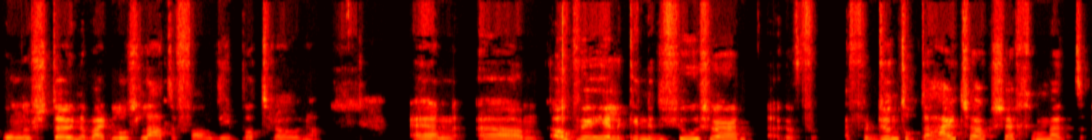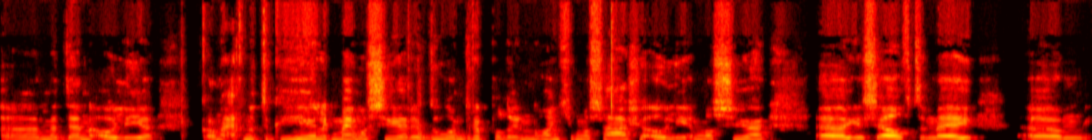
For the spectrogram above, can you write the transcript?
ondersteunen bij het loslaten van die patronen. En um, ook weer heerlijk in de diffuser. Verdund op de huid zou ik zeggen met, uh, met dennenolie. Kan er echt natuurlijk heerlijk mee masseren. Doe een druppel in een handje massageolie en masseer uh, jezelf ermee. Um,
